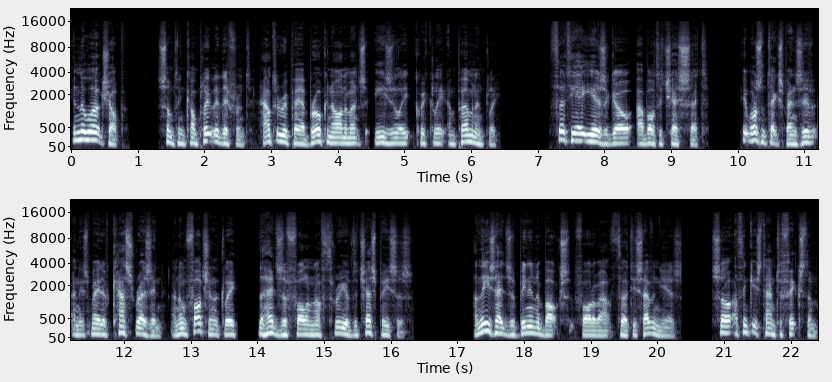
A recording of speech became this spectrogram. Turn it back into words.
In the workshop, something completely different, how to repair broken ornaments easily, quickly and permanently. 38 years ago I bought a chess set. It wasn't expensive and it's made of cast resin and unfortunately the heads have fallen off three of the chess pieces. And these heads have been in a box for about 37 years. So I think it's time to fix them.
